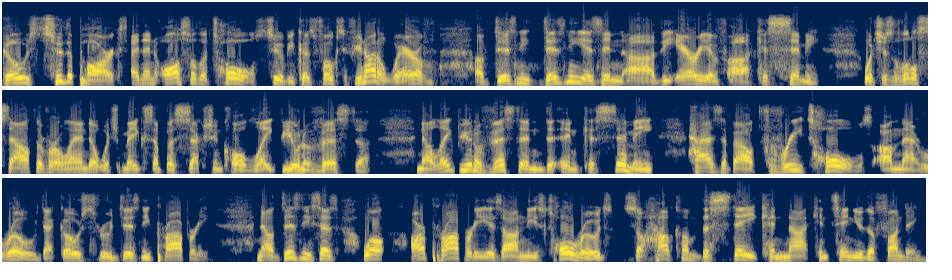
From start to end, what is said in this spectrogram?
goes to the parks and then also the tolls too because folks if you're not aware of of disney disney is in uh, the area of uh, kissimmee which is a little south of orlando which makes up a section called lake buena vista. Now lake buena vista in, in kissimmee has about three tolls on that road that goes through disney property. Now disney says well our property is on these toll roads so how come the state cannot continue the funding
